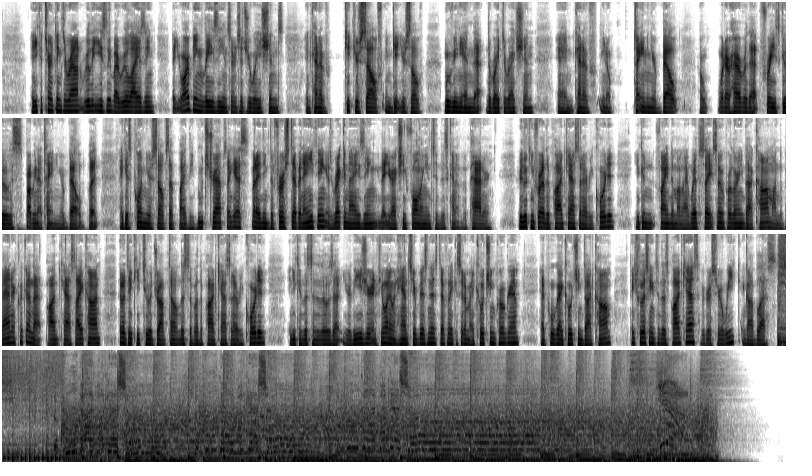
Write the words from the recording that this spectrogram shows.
And you can turn things around really easily by realizing that you are being lazy in certain situations and kind of kick yourself and get yourself moving in that the right direction and kind of, you know, tightening your belt or whatever, however that phrase goes. Probably not tightening your belt, but I guess pulling yourselves up by the bootstraps, I guess. But I think the first step in anything is recognizing that you're actually falling into this kind of a pattern. If you're looking for other podcasts that I recorded, you can find them on my website, swimmingpoollearning.com. On the banner, click on that podcast icon. That'll take you to a drop down list of other podcasts that I recorded and you can listen to those at your leisure. And if you want to enhance your business, definitely consider my coaching program at poolguycoaching.com. Thanks for listening to this podcast. Have a great rest of your week, and God bless. The Pool Guy Podcast Show. The Pool Guy Podcast Show.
